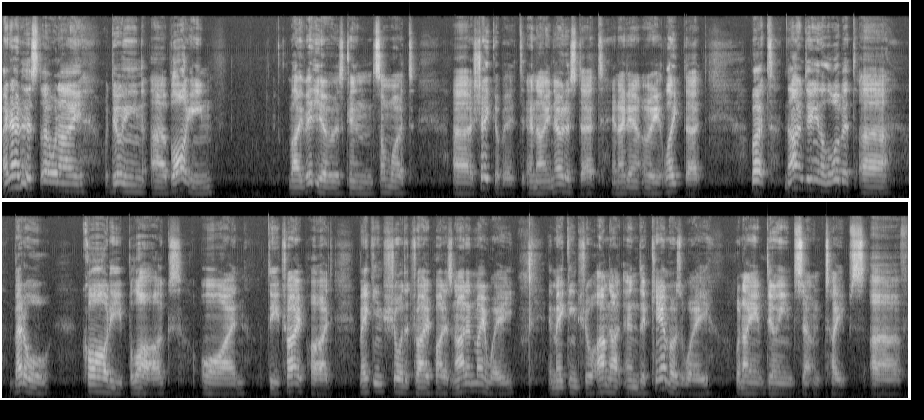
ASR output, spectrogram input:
I noticed uh, when I was doing blogging my videos can somewhat shake a bit and I noticed that and I didn't really like that but now I'm doing a little bit uh, better quality vlogs on the tripod, making sure the tripod is not in my way, and making sure I'm not in the camera's way when I am doing certain types of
